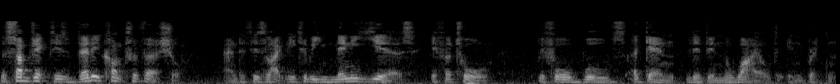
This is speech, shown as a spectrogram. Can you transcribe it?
The subject is very controversial, and it is likely to be many years, if at all, before wolves again live in the wild in Britain.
